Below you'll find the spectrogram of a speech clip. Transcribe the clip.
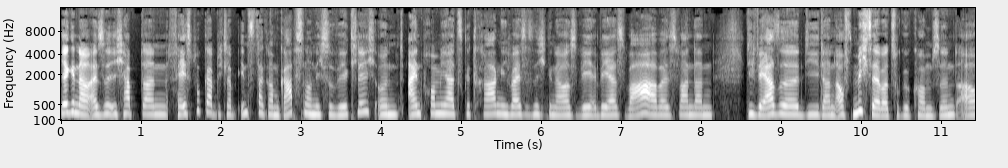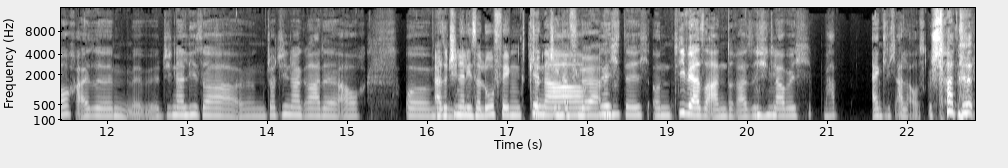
Ja, genau. Also ich habe dann Facebook gehabt. Ich glaube, Instagram gab es noch nicht so wirklich. Und ein Promi hat es getragen. Ich weiß jetzt nicht genau, wer, wer es war, aber es waren dann diverse, die dann auf mich selber zugekommen sind auch. Also äh, Gina Lisa, äh, Georgina gerade auch. Ähm, Also Gina Lisa Lofink, genau, Gina Fleur. mhm. richtig. Und diverse andere. Also ich Mhm. glaube, ich habe eigentlich alle ausgestattet,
